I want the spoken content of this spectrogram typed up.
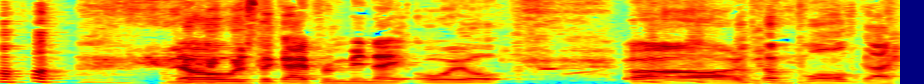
No, it was the guy from Midnight Oil, Uh, the bald guy.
